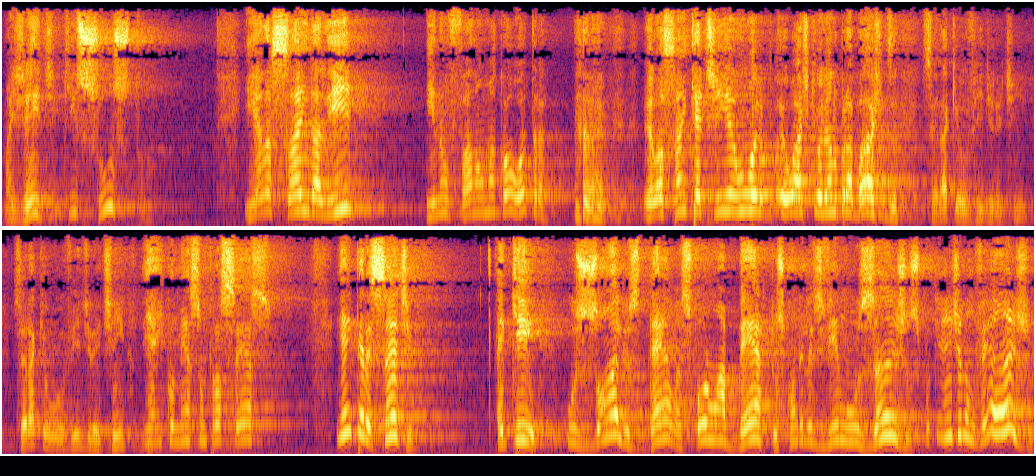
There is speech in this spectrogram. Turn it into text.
Mas, gente, que susto! E elas saem dali e não falam uma com a outra. elas saem quietinhas, um, eu acho que olhando para baixo, dizendo: será que eu ouvi direitinho? Será que eu ouvi direitinho? E aí começa um processo. E é interessante é que os olhos delas foram abertos quando eles viram os anjos, porque a gente não vê anjo,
